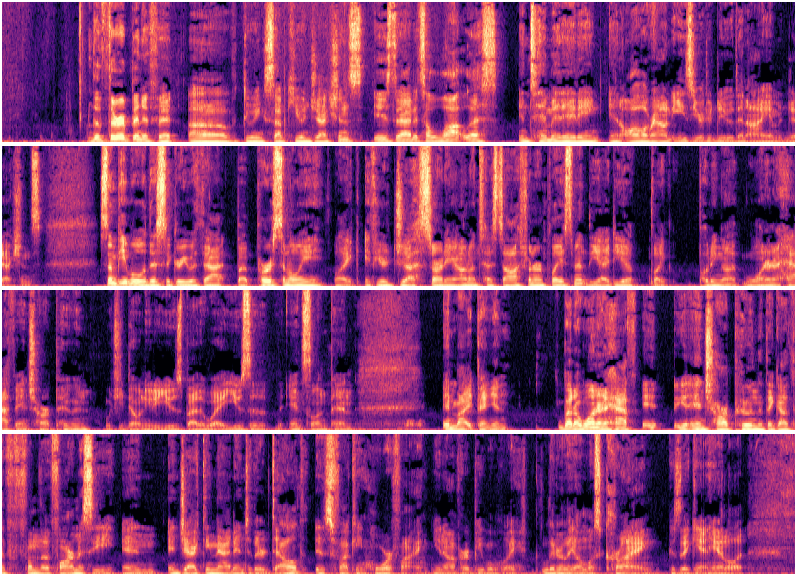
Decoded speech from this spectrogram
the third benefit of doing sub Q injections is that it's a lot less intimidating and all around easier to do than IM injections. Some people will disagree with that, but personally, like if you're just starting out on testosterone replacement, the idea of like putting a one and a half inch harpoon, which you don't need to use by the way, use the insulin pen, in my opinion, but a one and a half inch harpoon that they got the, from the pharmacy and injecting that into their delt is fucking horrifying. You know, I've heard people like literally almost crying because they can't handle it.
